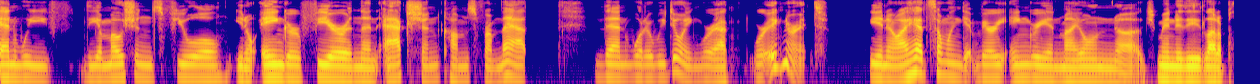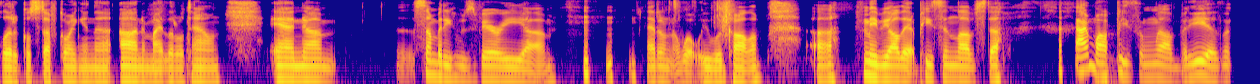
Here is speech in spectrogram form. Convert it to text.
and we the emotions fuel, you know, anger, fear and then action comes from that, then what are we doing? We're act, we're ignorant. You know, I had someone get very angry in my own uh, community, a lot of political stuff going in the, on in my little town. And um, somebody who's very um, I don't know what we would call him. Uh, maybe all that peace and love stuff. I'm all peace and love, but he isn't.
